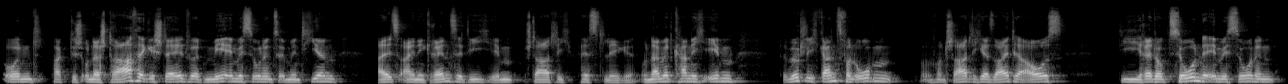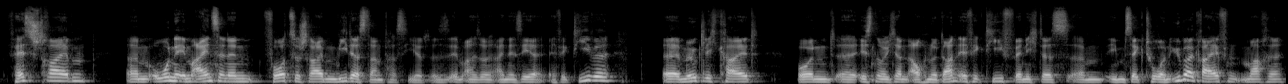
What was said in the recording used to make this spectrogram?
und praktisch unter Strafe gestellt wird, mehr Emissionen zu emittieren als eine Grenze, die ich eben staatlich festlege. Und damit kann ich eben wirklich ganz von oben, von, staatlicher Seite aus, die Reduktion der Emissionen festschreiben, ähm, ohne im Einzelnen vorzuschreiben, wie das dann passiert. Das ist eben also eine sehr effektive äh, Möglichkeit und äh, ist natürlich dann auch nur dann effektiv, wenn ich das ähm, eben sektorenübergreifend mache,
